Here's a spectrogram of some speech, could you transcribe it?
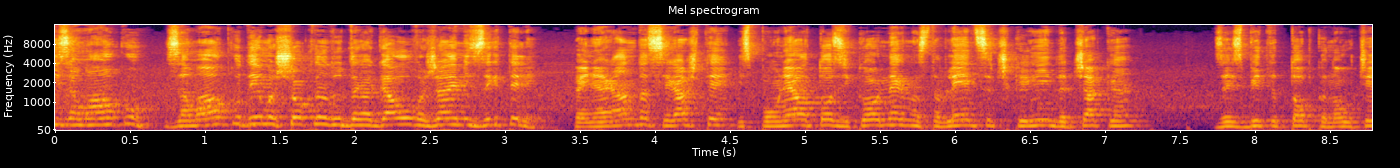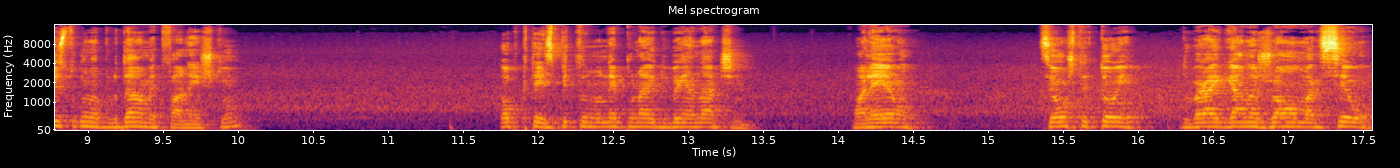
И за малко, за малко да има шок на Додрагал, уважаеми зрители. Пенеранда сега ще изпълнява този корнер. Наставлението са Чакарини да чака за избита топка. Много често го наблюдаваме това нещо. Топката е избита, но не по най-добрия начин. Малейро. Все още той. Добра игра на Жуао Марсело.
